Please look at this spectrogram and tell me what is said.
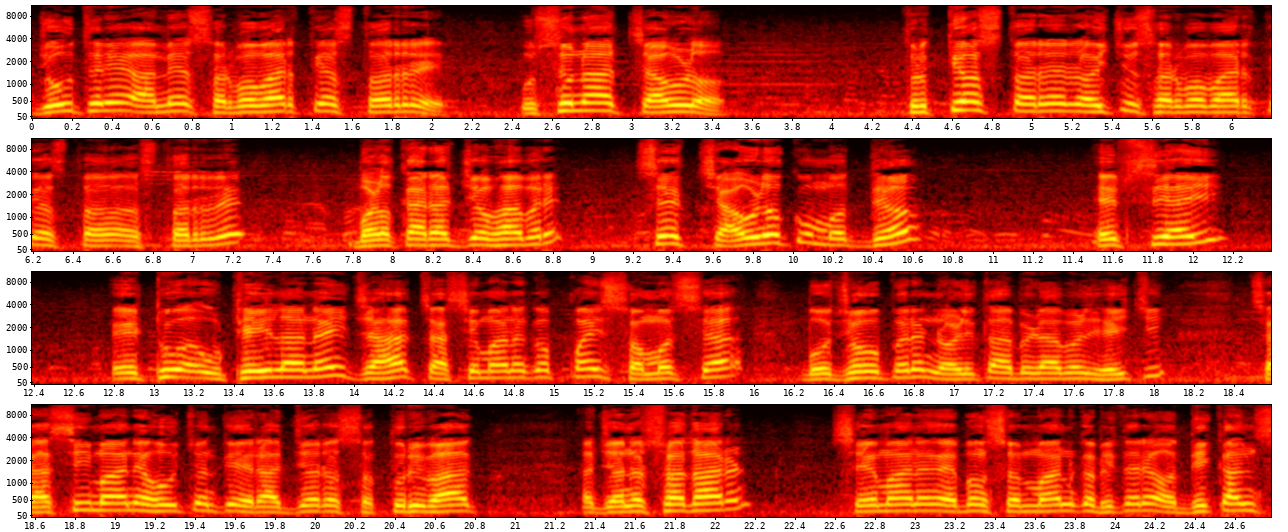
ଯେଉଁଥିରେ ଆମେ ସର୍ବଭାରତୀୟ ସ୍ତରରେ ଉଷୁନା ଚାଉଳ ତୃତୀୟ ସ୍ତରରେ ରହିଛୁ ସର୍ବଭାରତୀୟ ସ୍ତ- ସ୍ତରରେ ବଳକା ରାଜ୍ୟ ଭାବରେ ସେ ଚାଉଳକୁ ମଧ୍ୟ ଏଫ୍ସିଆଇ ଏଠୁ ଉଠେଇଲା ନାହିଁ ଯାହା ଚାଷୀମାନଙ୍କ ପାଇଁ ସମସ୍ୟା ବୋଝ ଉପରେ ନଳିତା ବିଡ଼ା ଭଳି ହେଇଛି। ଚାଷୀମାନେ ହେଉଛନ୍ତି ଏ ରାଜ୍ୟର ସତୁରି ଭାଗ ଜନସାଧାରଣ ସେମାନେ ଏବଂ ସେମାନଙ୍କ ଭିତରେ ଅଧିକାଂଶ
